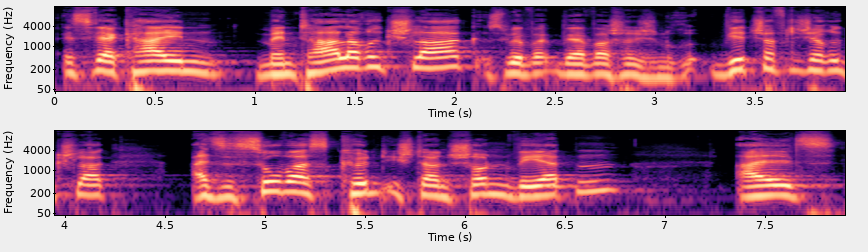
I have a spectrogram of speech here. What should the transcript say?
Es wäre kein mentaler Rückschlag, es wäre wär wahrscheinlich ein wirtschaftlicher Rückschlag. Also sowas könnte ich dann schon werten als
